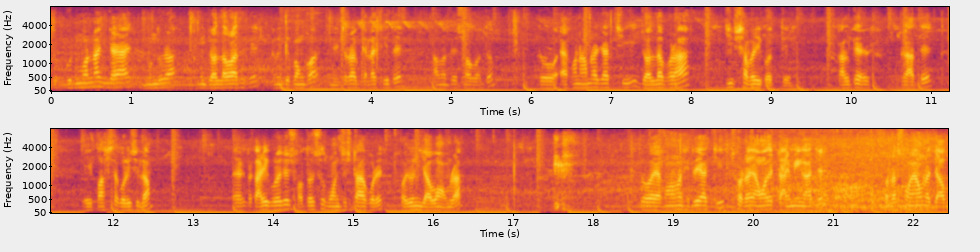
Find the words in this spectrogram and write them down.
তো গুড মর্নিং জানাই বন্ধুরা, আমি জলদাপাড়া থেকে, আমি দীপঙ্কর, নেচার অফ গ্যালাক্সিতে আমাদের স্বাগত। তো এখন আমরা যাচ্ছি জলদাপাড়া জিপ সাফারি করতে। কালকে রাতে এই পাঁচটা করেছিলাম। একটা গাড়ি করেছে সতেরোশো পঞ্চাশ টাকা করে। ছজন যাব আমরা। তো এখন আমরা হেঁটে যাচ্ছি। ছটায় আমাদের টাইমিং আছে। ছটার সময় আমরা যাব।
